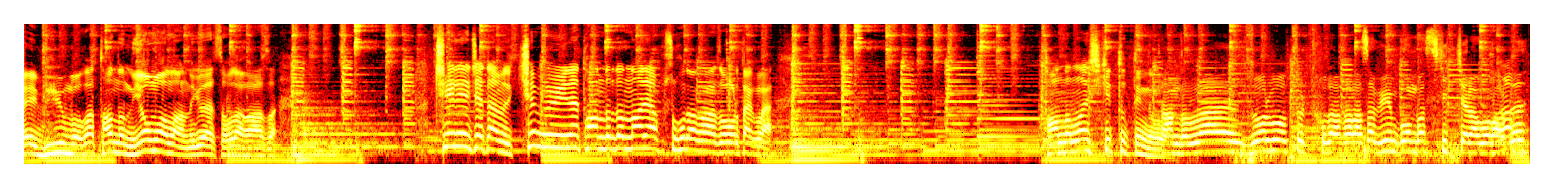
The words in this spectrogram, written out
Ey büyüğün baka tandırın yamanlarını görerse Xuda qalasa. Challenge etemiz. Kim üyüne tandırda nan yapışı Xuda qalasa ortaklar. Tandırlan işki tuttu indi bu. Tandırlar zor bo'lib turibdi. Xudo xolasa bugun bomba skit kelib bo'ladi.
